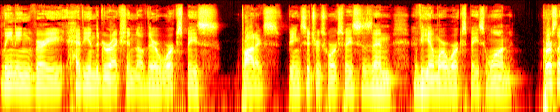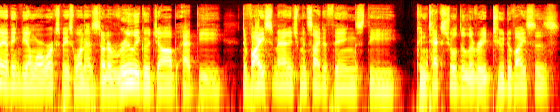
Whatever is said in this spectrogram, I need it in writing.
leaning very heavy in the direction of their workspace products, being Citrix Workspaces and VMware Workspace ONE. Personally, I think VMware Workspace ONE has done a really good job at the device management side of things, the contextual delivery to devices,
